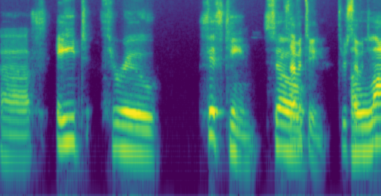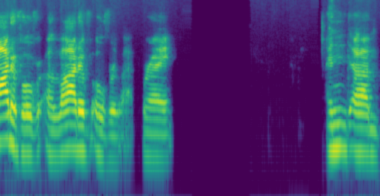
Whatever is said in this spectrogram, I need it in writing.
Uh, 8 through 15. So 17 through 17. a lot of over a lot of overlap right and um,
